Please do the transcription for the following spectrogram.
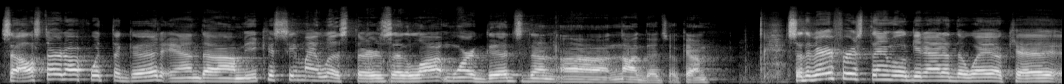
So I'll start off with the good and um, you can see my list. There's a lot more goods than uh, not goods, okay? So the very first thing we'll get out of the way, okay,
